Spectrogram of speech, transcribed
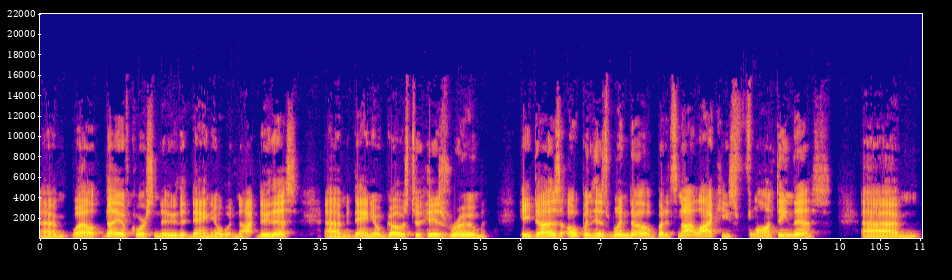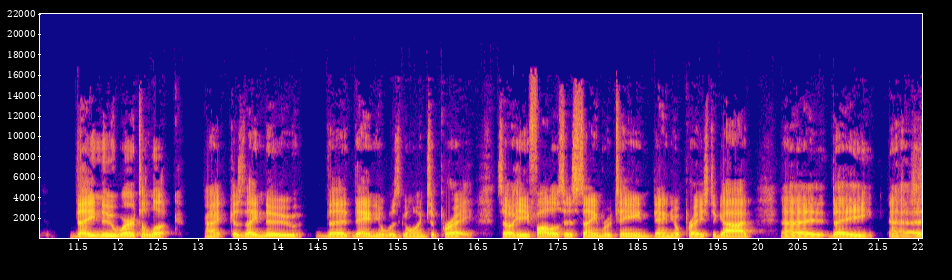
Um, well, they, of course, knew that Daniel would not do this. Um, Daniel goes to his room. He does open his window, but it's not like he's flaunting this. Um, they knew where to look, right? Because they knew that Daniel was going to pray. So he follows his same routine. Daniel prays to God. Uh, they uh,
